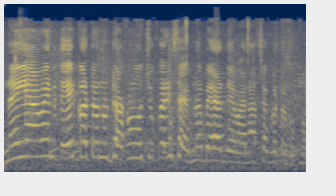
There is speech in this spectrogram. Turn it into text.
નહીં આવે ને તો એ ગટરનું ઢાંકણું ઊંચું કરી સાહેબને બેહાડ દેવાના છે ગટર ઉપર.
